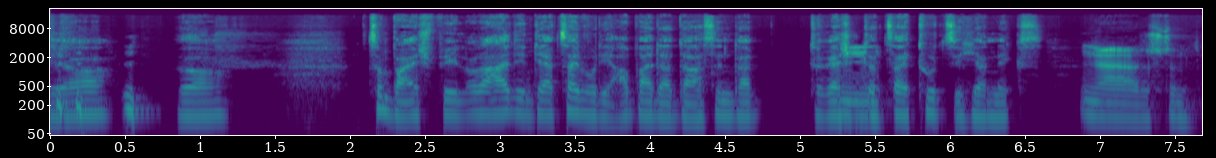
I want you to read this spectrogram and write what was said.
Ja, ja. Zum Beispiel. Oder halt in der Zeit, wo die Arbeiter da sind, dann der Rest Mhm. der Zeit tut sich ja nichts. Ja, das stimmt.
